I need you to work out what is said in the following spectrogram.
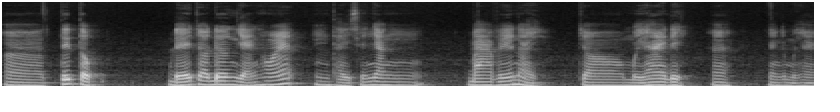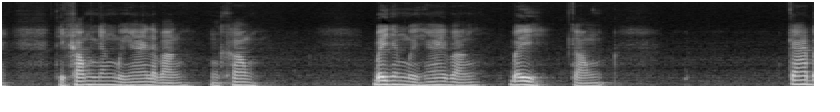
À, tiếp tục. Để cho đơn giản hóa thầy sẽ nhân ba vế này cho 12 đi ha nhân cho 12 thì không nhân 12 là bằng không. B nhân 12 bằng b cộng kb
